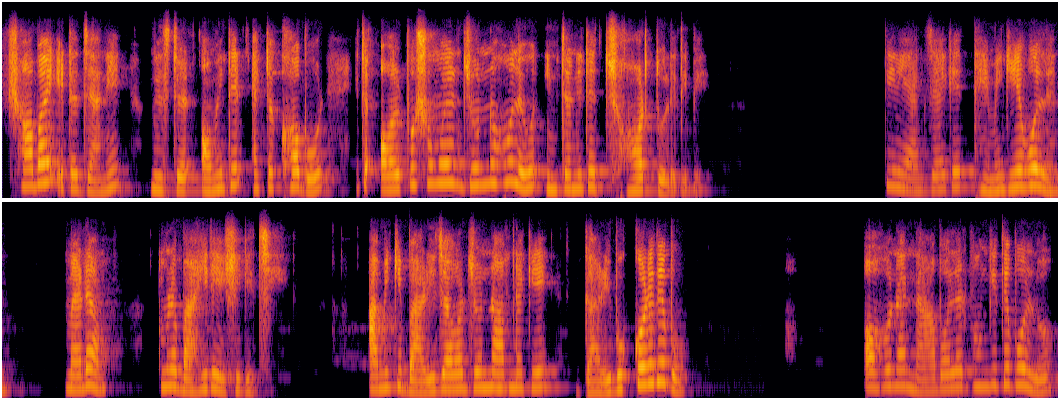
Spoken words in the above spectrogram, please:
সবাই এটা জানে, মিস্টার অমিতের একটা খবর এটা অল্প সময়ের জন্য হলেও ইন্টারনেটে ঝড় তুলে দিবে। তিনি এক জায়গায় থেমে গিয়ে বললেন, ম্যাডাম, আমরা বাহিরে এসে গেছি। আমি কি বাড়ি যাওয়ার জন্য আপনাকে গাড়ি বুক করে দেব? অহনা না বলার ভঙ্গিতে বলল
